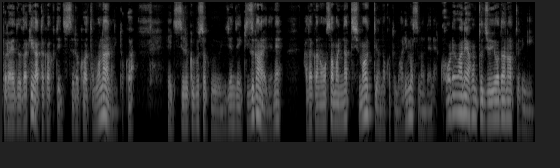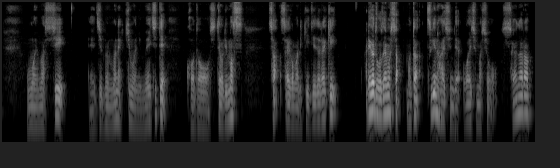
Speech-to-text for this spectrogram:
プライドだけが高くて実力は伴わないとか、え、実力不足に全然気づかないでね、裸の王様になってしまうっていうようなこともありますのでね、これはね、ほんと重要だなというふうに思いますし、えー、自分もね、肝に銘じて行動しております。さあ、最後まで聞いていただき、ありがとうございました。また次の配信でお会いしましょう。さよなら。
